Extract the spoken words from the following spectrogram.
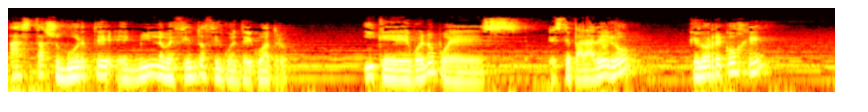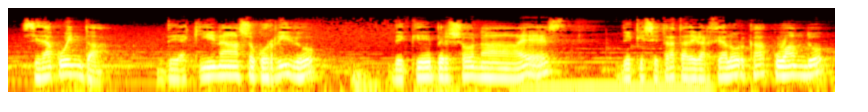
hasta su muerte en 1954. Y que, bueno, pues este panadero que lo recoge se da cuenta de a quién ha socorrido, de qué persona es, de que se trata de García Lorca, cuando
